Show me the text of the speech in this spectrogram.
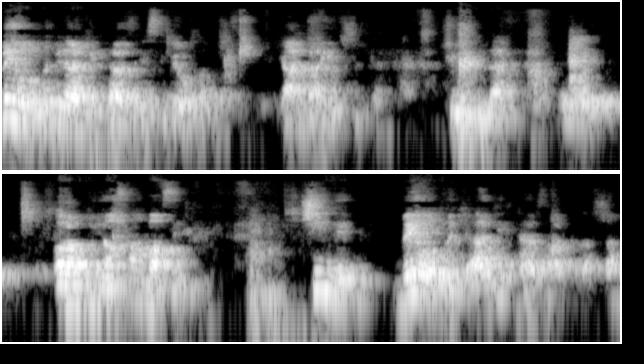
Beyoğlu'nda bir erkek terzi, eski Beyoğlu'dan. Yani ben yetişirken. Şimdikinden e, Arap dünyasından bahsediyorum. Şimdi Beyoğlu'ndaki erkek terzi arkadaşlar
